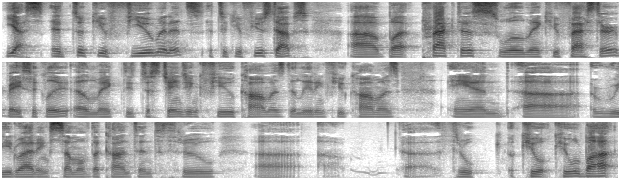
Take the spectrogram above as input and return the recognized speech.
Yes, it took you a few minutes. It took you a few steps uh, but practice will make you faster. Basically, it'll make the, just changing few commas, deleting few commas, and uh, rewriting some of the content through uh, uh, uh through QuillBot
